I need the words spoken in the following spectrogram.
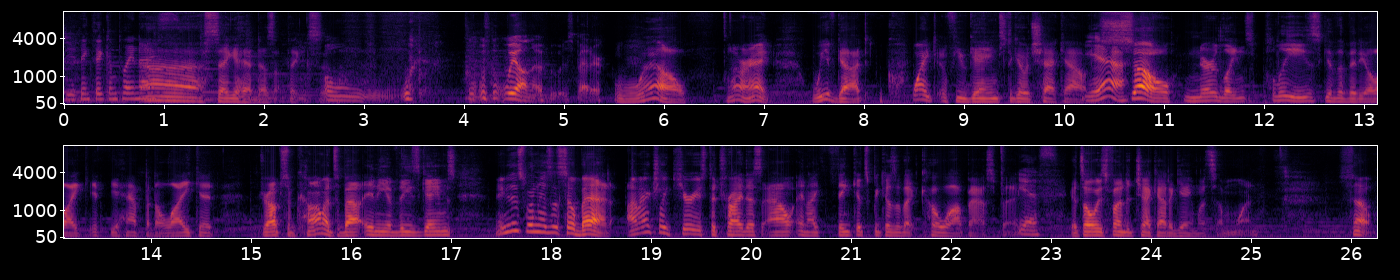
Do you think they can play nice? Uh, Sega Head doesn't think so. oh, we all know who is better. Well, all right. We've got quite a few games to go check out. Yeah. So, nerdlings, please give the video a like if you happen to like it. Drop some comments about any of these games. Maybe this one isn't so bad. I'm actually curious to try this out, and I think it's because of that co-op aspect. Yes. It's always fun to check out a game with someone. So,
